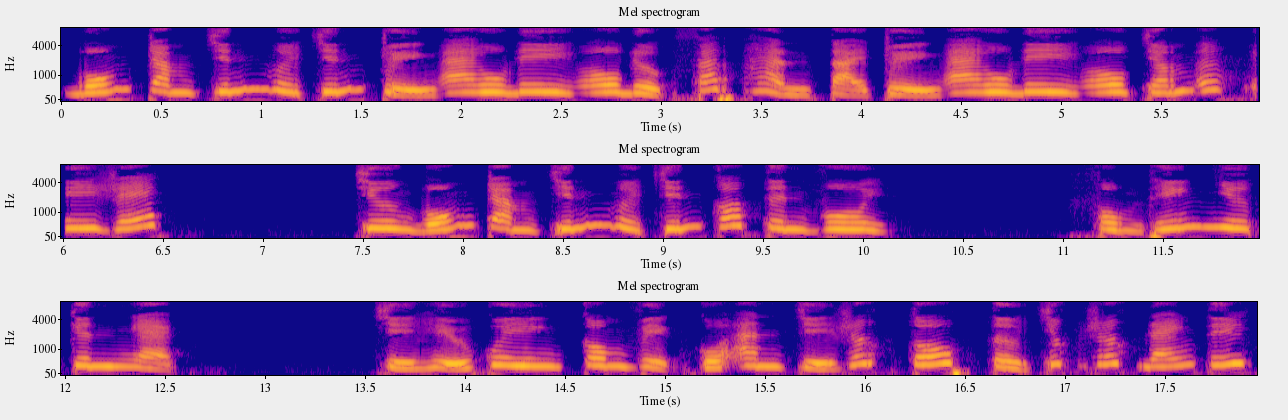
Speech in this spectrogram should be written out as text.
499 truyện audio được phát hành tại truyện audio.fiz Chương 499 có tin vui. Phùng Thiến Như kinh ngạc. Chị hiểu quyên công việc của anh chị rất tốt từ chức rất đáng tiếc.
